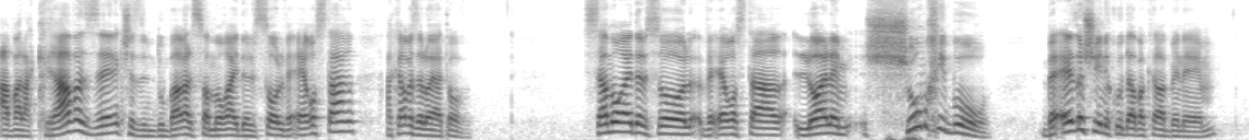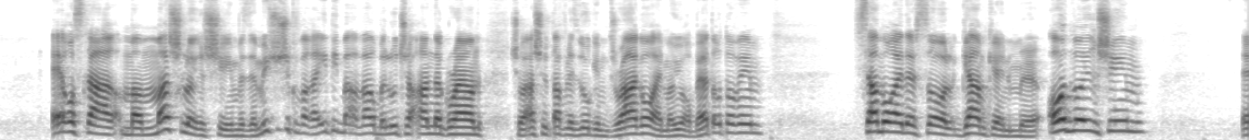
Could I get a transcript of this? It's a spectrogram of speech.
אבל הקרב הזה, כשזה מדובר על סמוראי דל סול ואירוסטאר, הקרב הזה לא היה טוב. סמוראי דל סול ואירוסטאר לא היה להם שום חיבור באיזושהי נקודה בקרב ביניהם. אירוסטאר ממש לא הרשים, וזה מישהו שכבר ראיתי בעבר ב Lucha Underground, שהוא היה שותף לזוג עם דראגו, הם היו הרבה יותר טובים. סמוראי דל סול גם כן מאוד לא הרשים. אמ,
